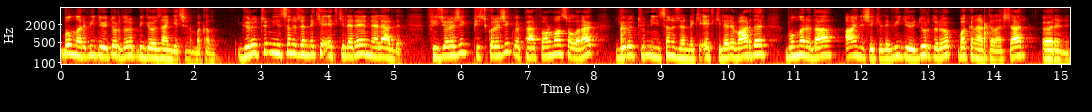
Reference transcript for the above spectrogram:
Bunları videoyu durdurup bir gözden geçirin bakalım. Gürültünün insan üzerindeki etkileri nelerdir? Fizyolojik, psikolojik ve performans olarak gürültünün insan üzerindeki etkileri vardır. Bunları da aynı şekilde videoyu durdurup bakın arkadaşlar öğrenin.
